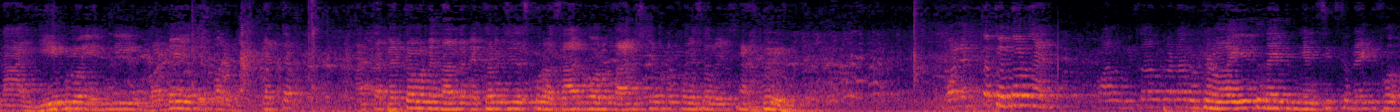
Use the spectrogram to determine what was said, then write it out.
నా ఏములో ఎన్ని వడ్డయో చెప్పాలి పెద్ద అంత పెద్ద ఉండి నన్ను ఎక్కడి నుంచి చేసుకురా సార్ గారు కానిస్టేబుల్ పోలీసులు ఇచ్చినట్టు వాళ్ళు ఎంత పెద్దవాళ్ళు కానీ వాళ్ళు విశాఖ పడ్డారు ఉంటాడు eighth ninth sixth ninety four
